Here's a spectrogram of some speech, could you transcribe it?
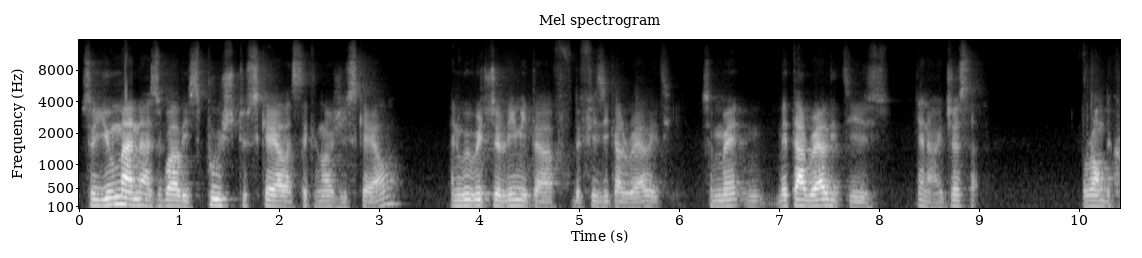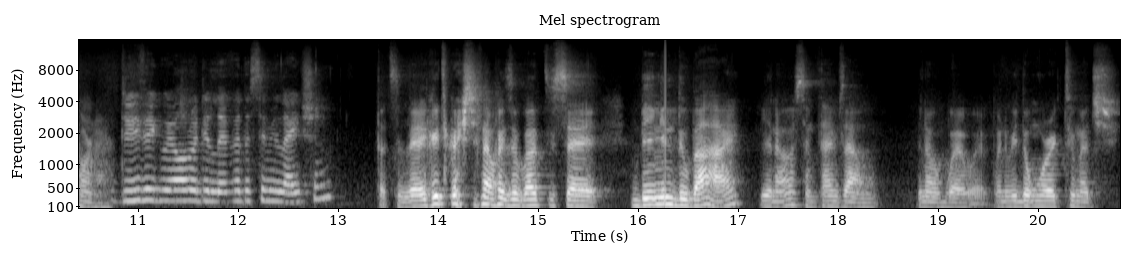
So human as well is pushed to scale as technology scale, and we reach the limit of the physical reality. So me- meta reality is, you know, just around the corner. Do you think we already live in a simulation? That's a very good question. I was about to say, being in Dubai, you know, sometimes I'm, you know, when we don't work too much,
